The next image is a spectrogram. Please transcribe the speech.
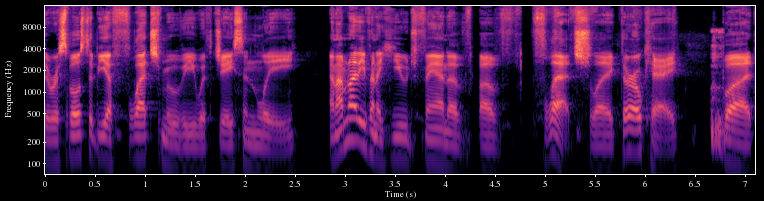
there was supposed to be a Fletch movie with Jason Lee, and I'm not even a huge fan of of Fletch. Like they're okay, but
